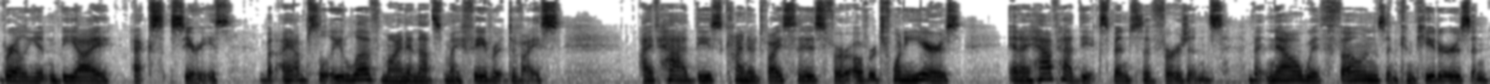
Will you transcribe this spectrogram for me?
Brailliant BI X series. But I absolutely love mine, and that's my favorite device. I've had these kind of devices for over 20 years, and I have had the expensive versions. But now with phones and computers and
